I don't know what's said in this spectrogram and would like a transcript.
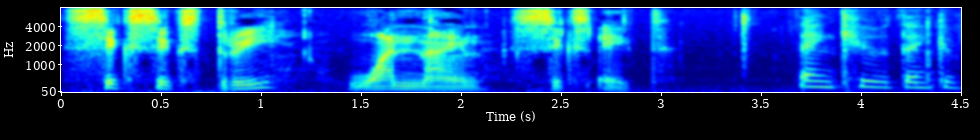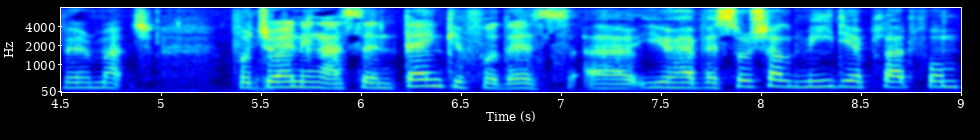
663 1968. Thank you. Thank you very much for joining us and thank you for this. Uh, you have a social media platform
